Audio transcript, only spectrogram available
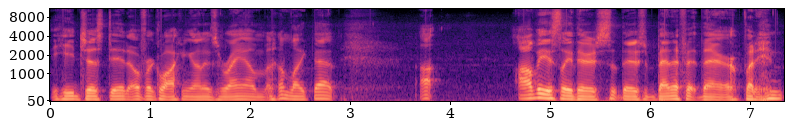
he just did overclocking on his RAM, and I'm like that. Uh, obviously, there's there's benefit there, but it,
